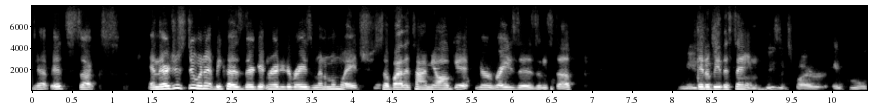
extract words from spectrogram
Yep, it sucks. And they're just doing it because they're getting ready to raise minimum wage. So by the time y'all get your raises and stuff, And these it'll ex- be the same. These expire April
